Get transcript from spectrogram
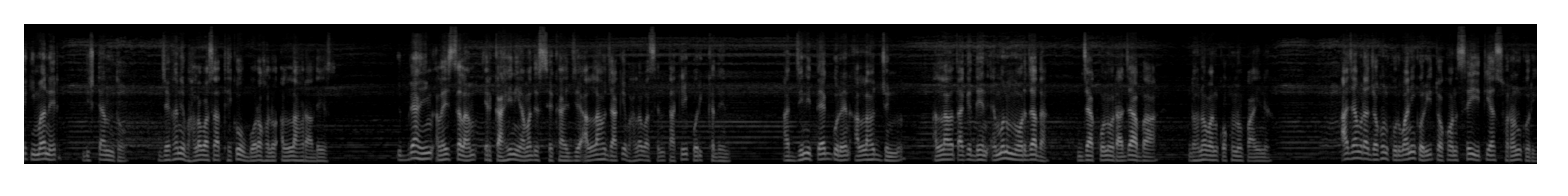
এক ইমানের দৃষ্টান্ত, যেখানে ভালোবাসা থেকেও বড় হলো আল্লাহর আদেশ। ইব্রাহিম আলাইসাল্লাম এর কাহিনী আমাদের শেখায় যে আল্লাহ যাকে ভালোবাসেন তাকেই পরীক্ষা দেন, আর যিনি ত্যাগ করেন আল্লাহর জন্য, আল্লাহ তাকে দেন এমন মর্যাদা যা কোনো রাজা বা ধনবান কখনো পায় না। আজ আমরা যখন কুরবানি করি, তখন সেই ইতিহাস স্মরণ করি।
